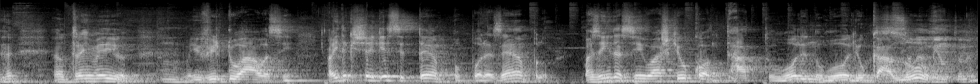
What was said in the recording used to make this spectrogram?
é um trem meio, meio virtual assim. Ainda que chegue esse tempo, por exemplo, mas ainda assim eu acho que o contato, o olho no olho, o calor, né?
